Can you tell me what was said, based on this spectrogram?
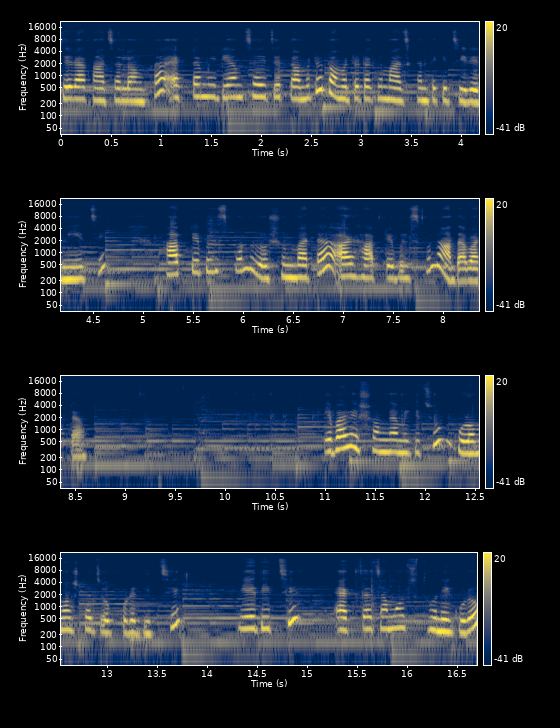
চেরা কাঁচা লঙ্কা, একটা মিডিয়াম সাইজের টমেটো। টমেটোটাকে মাঝখান থেকে চিড়ে নিয়েছি। হাফ টেবিল স্পুন রসুন বাটা আর হাফ টেবিল স্পুন আদা বাটা। এবার এর সঙ্গে আমি কিছু গুঁড়ো মশলা যোগ করে দিচ্ছি। দিয়ে দিচ্ছি এক চা চামচ ধনে গুঁড়ো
